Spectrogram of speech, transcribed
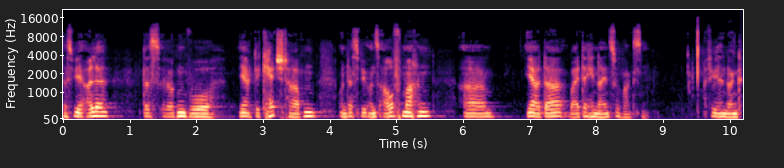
dass wir alle das irgendwo ja, gecatcht haben und dass wir uns aufmachen, ähm, ja, da weiter hineinzuwachsen. Vielen Dank.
